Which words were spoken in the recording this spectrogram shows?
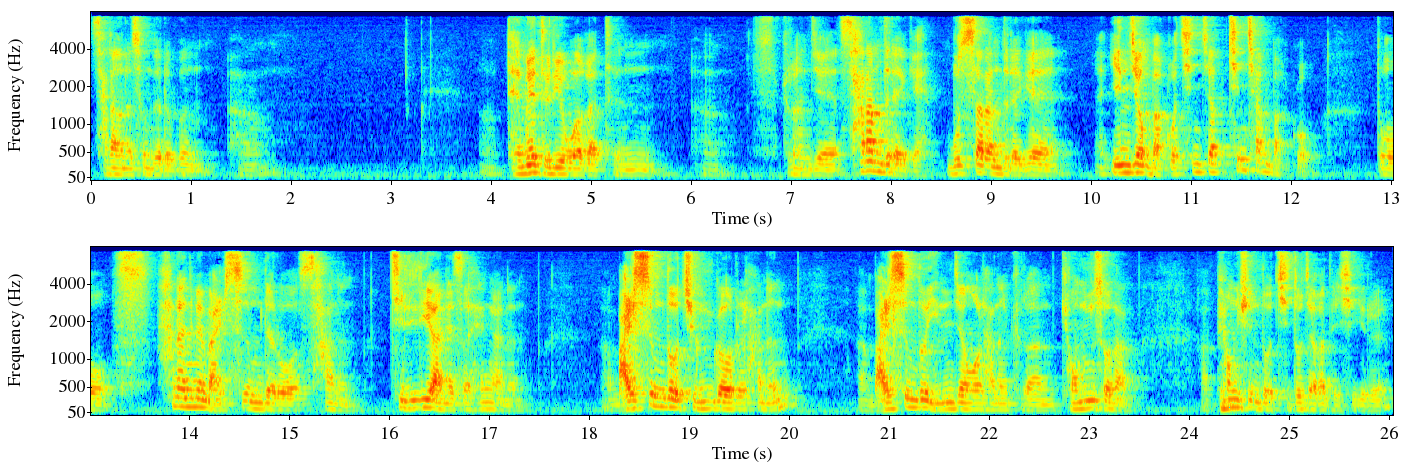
사랑하는 성도 여러분, 어, 어, 데메드리오와 같은 그런 이제 사람들에게 무사람들에게 인정받고 칭찬, 칭찬받고 또 하나님의 말씀대로 사는 진리 안에서 행하는 말씀도 증거를 하는 말씀도 인정을 하는 그러한 겸손한 평신도 지도자가 되시기를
